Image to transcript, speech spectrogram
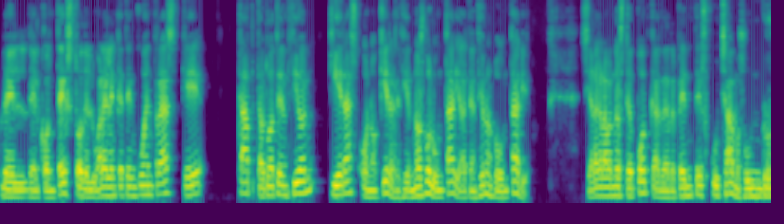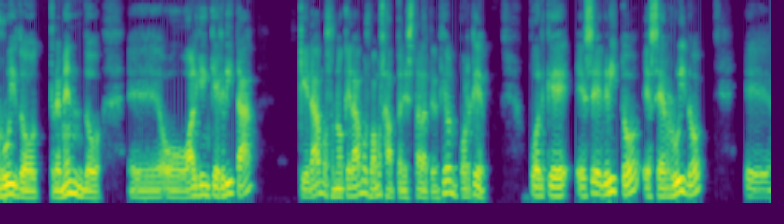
del, contexto, del lugar en el que te encuentras, que capta tu atención, quieras o no quieras. Es decir, no es voluntaria, la atención no es voluntaria. Si ahora grabando este podcast de repente escuchamos un ruido tremendo eh, o alguien que grita, queramos o no queramos, vamos a prestar atención. ¿Por qué? Porque ese grito, ese ruido, eh,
